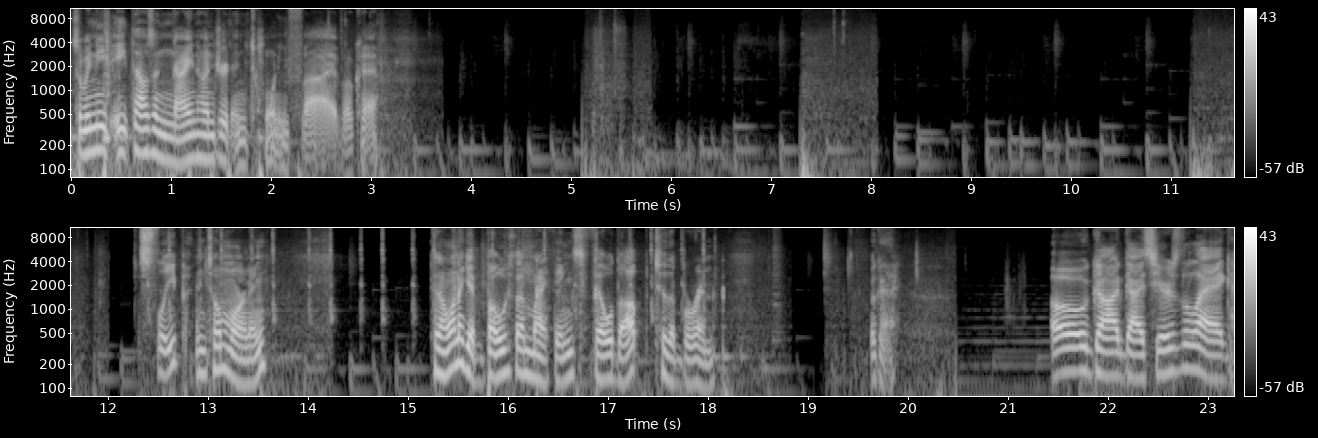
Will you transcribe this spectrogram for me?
So we need 8,925, okay. Sleep until morning. Because I want to get both of my things filled up to the brim. Okay. Oh god, guys, here's the lag.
